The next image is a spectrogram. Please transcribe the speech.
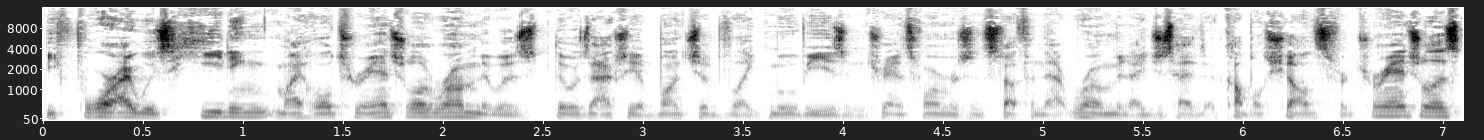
before I was heating my whole tarantula room. There was there was actually a bunch of like movies and Transformers and stuff in that room, and I just had a couple shelves for tarantulas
